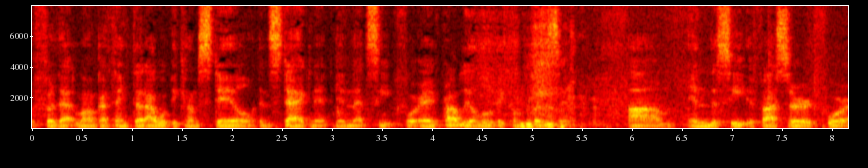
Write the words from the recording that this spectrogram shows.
for that long. I think that I would become stale and stagnant in that seat for, and probably a little bit complacent um, in the seat if I served for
